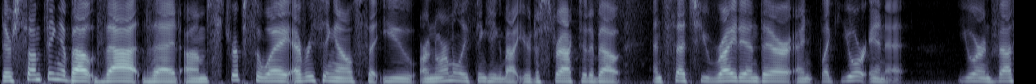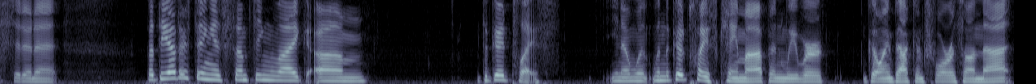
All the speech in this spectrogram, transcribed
there's something about that that um, strips away everything else that you are normally thinking about, you're distracted about, and sets you right in there and like you're in it, you're invested in it. But the other thing is something like um, the good place. You know, when, when the good place came up and we were going back and forth on that,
